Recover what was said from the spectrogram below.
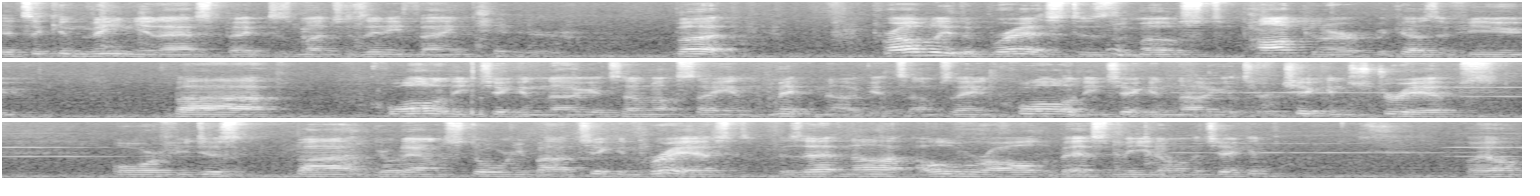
It's a convenient aspect as much as anything. But probably the breast is the most popular because if you buy quality chicken nuggets, I'm not saying McNuggets, I'm saying quality chicken nuggets or chicken strips, or if you just buy, go down the store, you buy a chicken breast, is that not overall the best meat on the chicken? Well,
